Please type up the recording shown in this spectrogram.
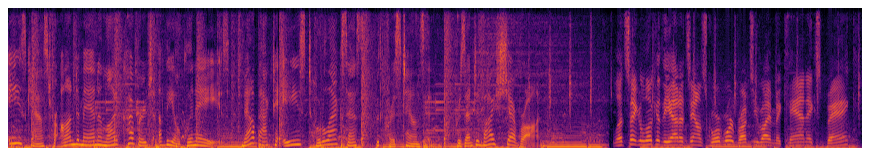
A's Cast for on-demand and live coverage of the Oakland A's. Now back to A's Total Access with Chris Townsend. Presented by Chevron. Let's take a look at the out of town scoreboard brought to you by Mechanics Bank.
